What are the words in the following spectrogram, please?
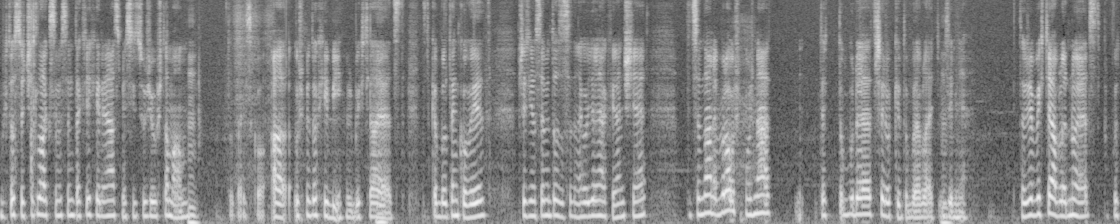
Bych to sečetla, tak si myslím tak těch 11 měsíců, že už tam mám. Hmm to Tajsko. A už mi to chybí, už bych chtěla hmm. jet. Teďka byl ten covid, předtím se mi to zase nehodilo nějak finančně. Teď jsem tam nebyla už možná, teď to bude tři roky, to bude v létě, hmm. v zimě. Takže bych chtěla v lednu jet, pokud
